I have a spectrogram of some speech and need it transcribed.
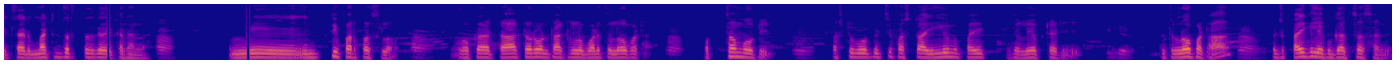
ఇట్లా మట్టి దొరుకుతుంది కదా ఎక్కడన్నా. మీ ఇంటి purpose లో. ఒక ట్రాక్టర్ రెండు ట్రాక్టర్లు పడితే లోపల. మొత్తం పోపి. ఫస్ట్ పోపించి ఫస్ట్ ఆ ఇల్లును పైకి కొంచెం లేపుతాడు అంటే లోపల. కొంచెం పైకి లేపు గచ్చండి.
